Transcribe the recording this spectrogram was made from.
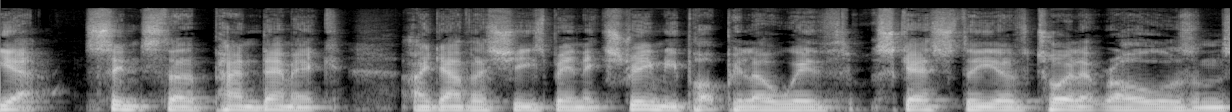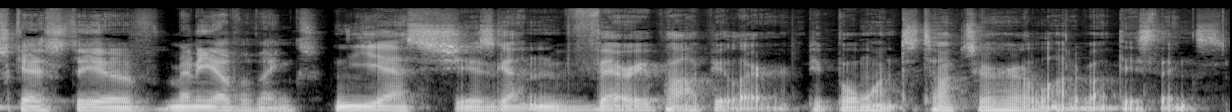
Yeah. Since the pandemic, I gather she's been extremely popular with scarcity of toilet rolls and scarcity of many other things. Yes, she has gotten very popular. People want to talk to her a lot about these things.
